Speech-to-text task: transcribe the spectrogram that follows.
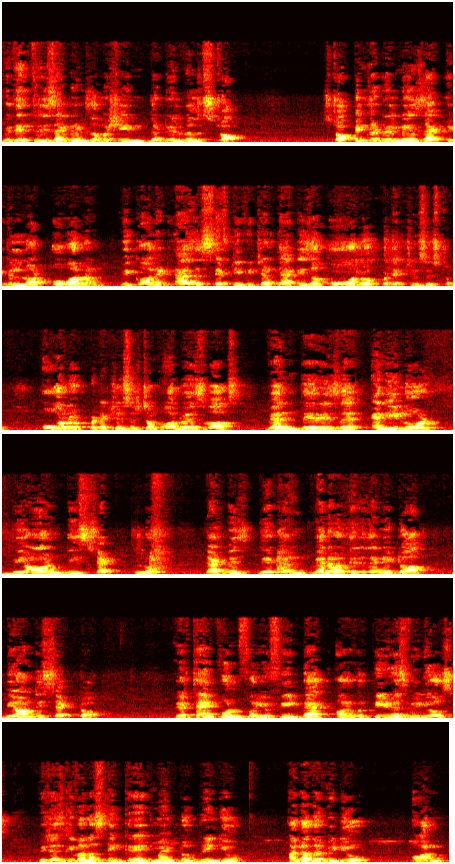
within 3 seconds the machine the drill will stop. Stopping the drill means that it will not overrun we call it as a safety feature that is a overload protection system. Overload protection system always works when there is a, any load beyond the set load that means whenever there is any torque beyond the set torque. We are thankful for your feedback on our previous videos which has given us encouragement to bring you another video on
